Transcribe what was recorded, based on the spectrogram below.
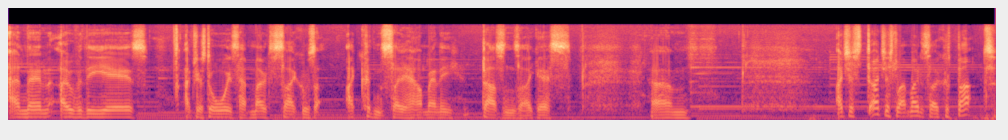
And then over the years, I've just always had motorcycles. I couldn't say how many, dozens, I guess. Um, I just, I just like motorcycles, but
